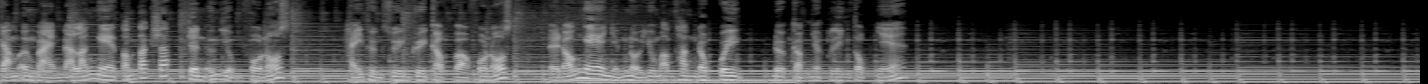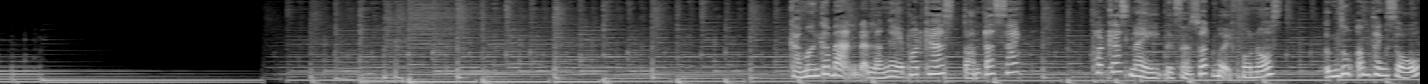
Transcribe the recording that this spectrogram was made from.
Cảm ơn bạn đã lắng nghe tóm tắt sách trên ứng dụng Phonos. Hãy thường xuyên truy cập vào Phonos để đón nghe những nội dung âm thanh độc quyền được cập nhật liên tục nhé. Cảm ơn các bạn đã lắng nghe podcast Tóm tắt sách. Podcast này được sản xuất bởi Phonos, ứng dụng âm thanh số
